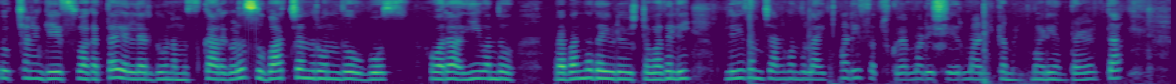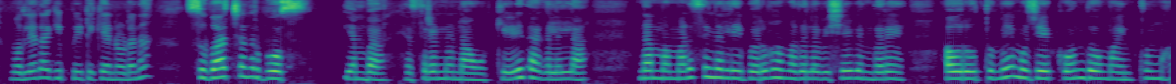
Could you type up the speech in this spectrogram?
ಯೂಟ್ಯೂಬ್ ಚಾನಲ್ಗೆ ಸ್ವಾಗತ. ಎಲ್ಲರಿಗೂ ನಮಸ್ಕಾರಗಳು. ಸುಭಾಷ್ ಚಂದ್ರ ಒಂದು ಬೋಸ್ ಅವರ ಈ ಒಂದು ಪ್ರಬಂಧದ ವಿಡಿಯೋ ಇಷ್ಟವಾದಲ್ಲಿ ಪ್ಲೀಸ್ ನಮ್ಮ ಚಾನಲ್ಗೊಂದು ಲೈಕ್ ಮಾಡಿ ಸಬ್ಸ್ಕ್ರೈಬ್ ಮಾಡಿ ಶೇರ್ ಮಾಡಿ ಕಮೆಂಟ್ ಮಾಡಿ ಅಂತ ಹೇಳ್ತಾ ಮೊದಲನೇದಾಗಿ ಪೀಠಿಕೆ ನೋಡೋಣ. ಸುಭಾಷ್ ಚಂದ್ರ ಬೋಸ್ ಎಂಬ ಹೆಸರನ್ನು ನಾವು ಕೇಳಿದಾಗಲೆಲ್ಲ ನಮ್ಮ ಮನಸ್ಸಿನಲ್ಲಿ ಬರುವ ಮೊದಲ ವಿಷಯವೆಂದರೆ ಅವರು ತುಮೆ ಮುಜೆ ಕೊಂದು ಮೈನ್ ತುಮ್ಹ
